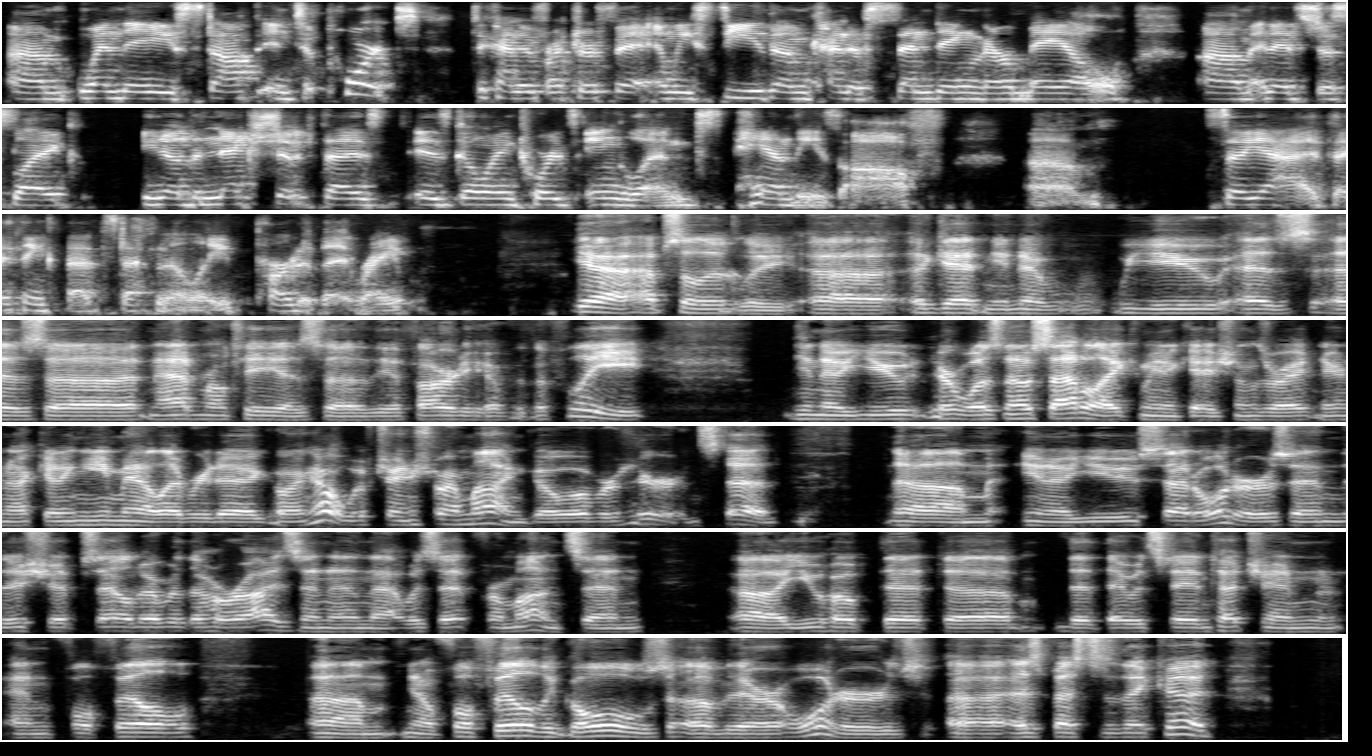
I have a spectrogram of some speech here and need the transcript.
um, when they stop into port to kind of retrofit, and we see them kind of sending their mail, um, and it's just like you know the next ship that is, is going towards England, hand these off. Um, so yeah, I, I think that's definitely part of it, right? Yeah, absolutely. Uh, again, you know, you as as uh, an admiralty, as uh, the authority over the fleet, you know, you there was no satellite communications, right? You're not getting email every day going, "Oh, we've changed our mind. Go over here instead." Um, you know, you set orders, and the ship sailed over the horizon, and that was it for months. And uh, you hoped that um, that they would stay in touch and and fulfill um, you know, fulfill the goals of their orders uh, as best as they could.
